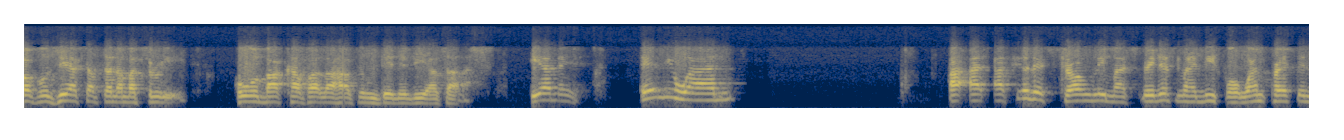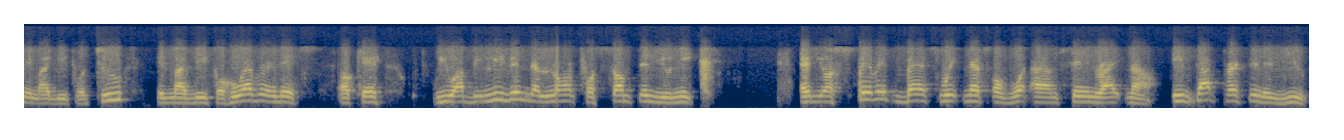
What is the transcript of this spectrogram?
of Hosea, chapter number 3. Hear me. Anyone, I, I, I feel this strongly my spirit. This might be for one person, it might be for two, it might be for whoever it is. Okay? You are believing the Lord for something unique. And your spirit bears witness of what I am saying right now. If that person is you,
